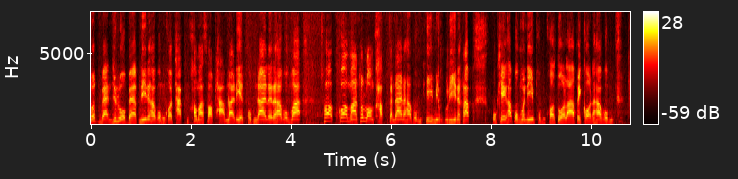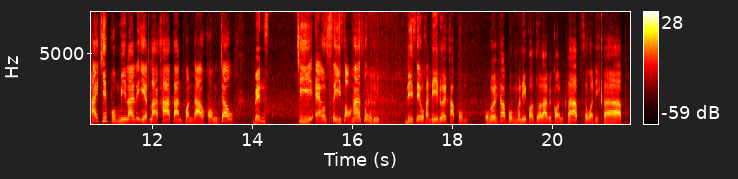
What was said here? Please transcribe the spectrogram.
รถแบรนด์ยุโรปแบบนี้นะครับผมก็ทักเข้ามาสอบถามรายละเอียดผมได้เลยนะครับ ผมว่าชอบก็มาทดลองขับกันได้นะครับ ผมที่มินบุรีนะครับ โอเคครับ ผมวันนี้ผมขอตัวลาไปก่อนนะครับ ผมท้ายคลิปผมมีรายละเอียดราคาการผ่อนดาวของเจ้า Benz GLC 250 ดีเซลคันนี้ด้วยครับผม โอเคครับผมวันนี้ขอตัวลาไปก่อนครับ สวัสดีครับ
